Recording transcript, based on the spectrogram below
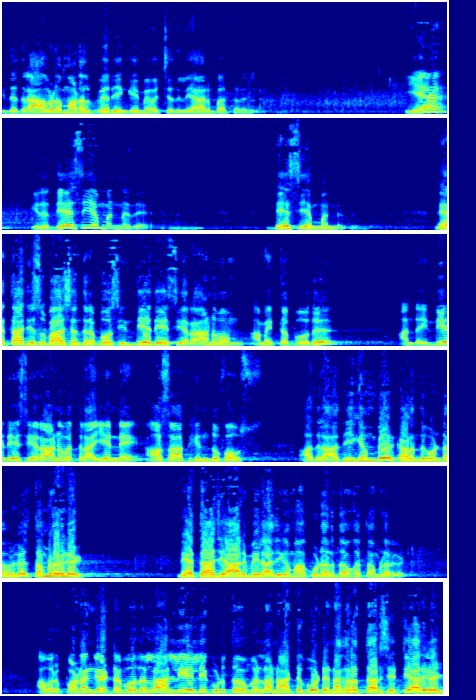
இந்த திராவிட மாடல் பேர் எங்கேயுமே வச்சது இல்லை யாரும் பார்த்ததில்லை. ஏன்? இது தேசிய மண்ணுது தேசிய மண்ணுது நேதாஜி சுபாஷ் சந்திர போஸ் இந்திய தேசிய ராணுவம் அமைத்த போது அந்த இந்திய தேசிய ராணுவத்தில் ஐஎன்ஏ ஆசாத் ஹிந்து ஃபவுஸ் அதில் அதிகம் பேர் கலந்து கொண்டவர்கள் தமிழர்கள். நேதாஜி ஆர்மியில் அதிகமாக கூட இருந்தவங்க தமிழர்கள். அவர் பணம் கேட்ட போதெல்லாம் அள்ளி அள்ளி கொடுத்தவங்க எல்லாம் நாட்டுக்கோட்டை நகரத்தார் செட்டியார்கள்.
